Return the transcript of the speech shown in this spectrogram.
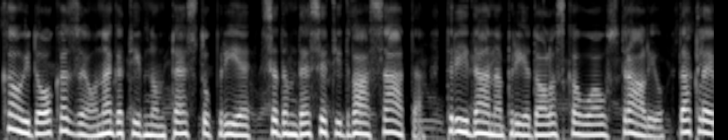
kao i dokaze o negativnom testu prije 72 sata, tri dana prije dolaska u Australiju. Dakle,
